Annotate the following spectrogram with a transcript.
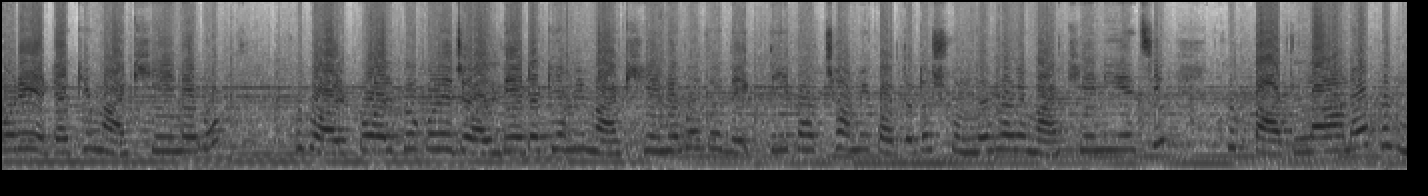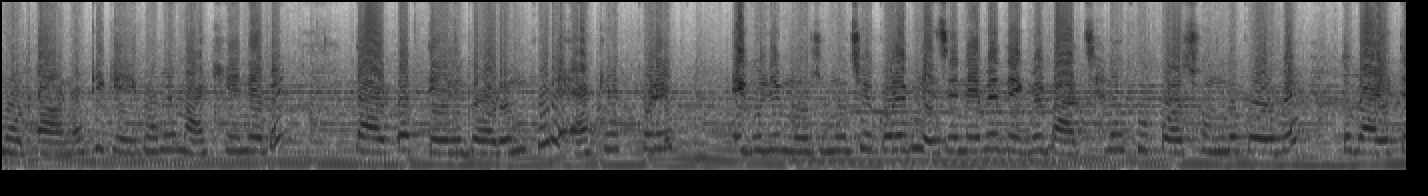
করে এটাকে মাখিয়ে নেব। খুব অল্প অল্প করে জল দিয়ে এটাকে আমি মাখিয়ে নেব। তো দেখতেই পাচ্ছ আমি কতটা সুন্দরভাবে মাখিয়ে নিয়েছি। খুব পাতলাও না, খুব মোটাও না, ঠিক এইভাবে মাখিয়ে নেবে। তারপর তেল গরম করে এক এক করে এগুলি মুচমুচে করে ভেজে নেবে। দেখবে বাচ্চারা খুব পছন্দ করবে। তো বাড়িতে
